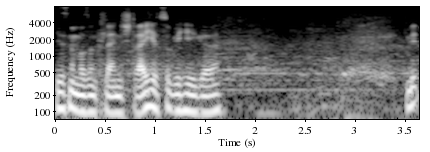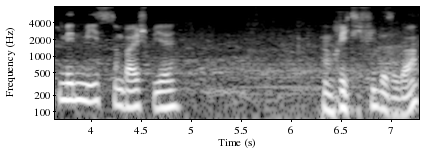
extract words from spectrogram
Hier ist nochmal so ein kleines Streichelzoogehege. Mit Minmis zum Beispiel. Haben richtig viele sogar.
